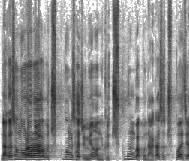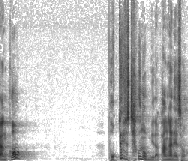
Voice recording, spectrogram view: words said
나가서 놀아라 하고 축구공 사주면 그 축구공 갖고 나가서 축구하지 않고 복도에서 차고 놉니다. 방 안에서.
